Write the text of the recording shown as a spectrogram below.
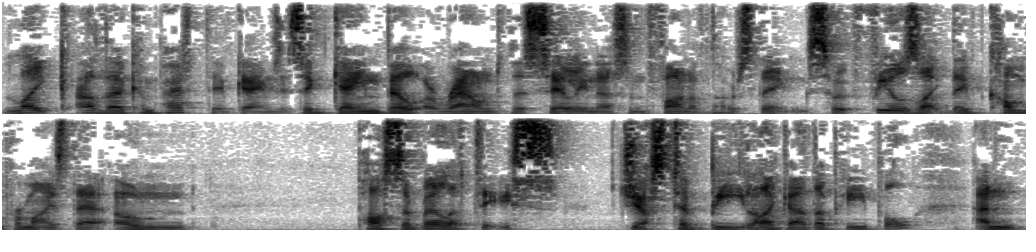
like other competitive games; it's a game built around the silliness and fun of those things. So it feels like they've compromised their own possibilities just to be like other people. And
